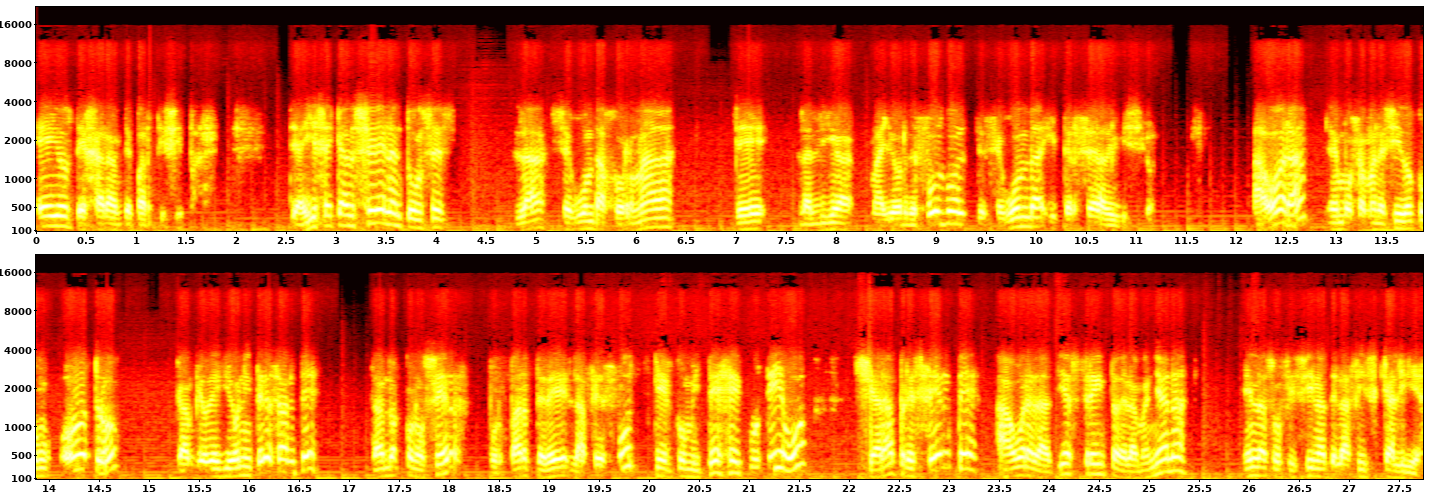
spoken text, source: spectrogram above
ellos dejarán de participar. De ahí se cancela entonces la segunda jornada de la Liga Mayor de Fútbol de segunda y tercera división. Ahora hemos amanecido con otro cambio de guion interesante, dando a conocer por parte de la FESFUT que el comité ejecutivo se hará presente ahora a las 10.30 de la mañana en las oficinas de la Fiscalía.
